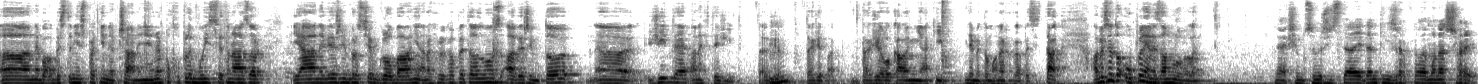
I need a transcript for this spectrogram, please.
uh, nebo abyste mě špatně nepřáli, nepochopili můj světonázor, já nevěřím prostě v globální anarchokapitalismus, ale věřím to, uh, žijte a nechte žít. Takže, mm-hmm. takže tak. Takže lokální nějaký, jdeme tomu anarchokapitalismus. Tak, aby jsme to úplně nezamluvili. Ne, ještě musím říct tady ten teaser Filemona, sorry.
